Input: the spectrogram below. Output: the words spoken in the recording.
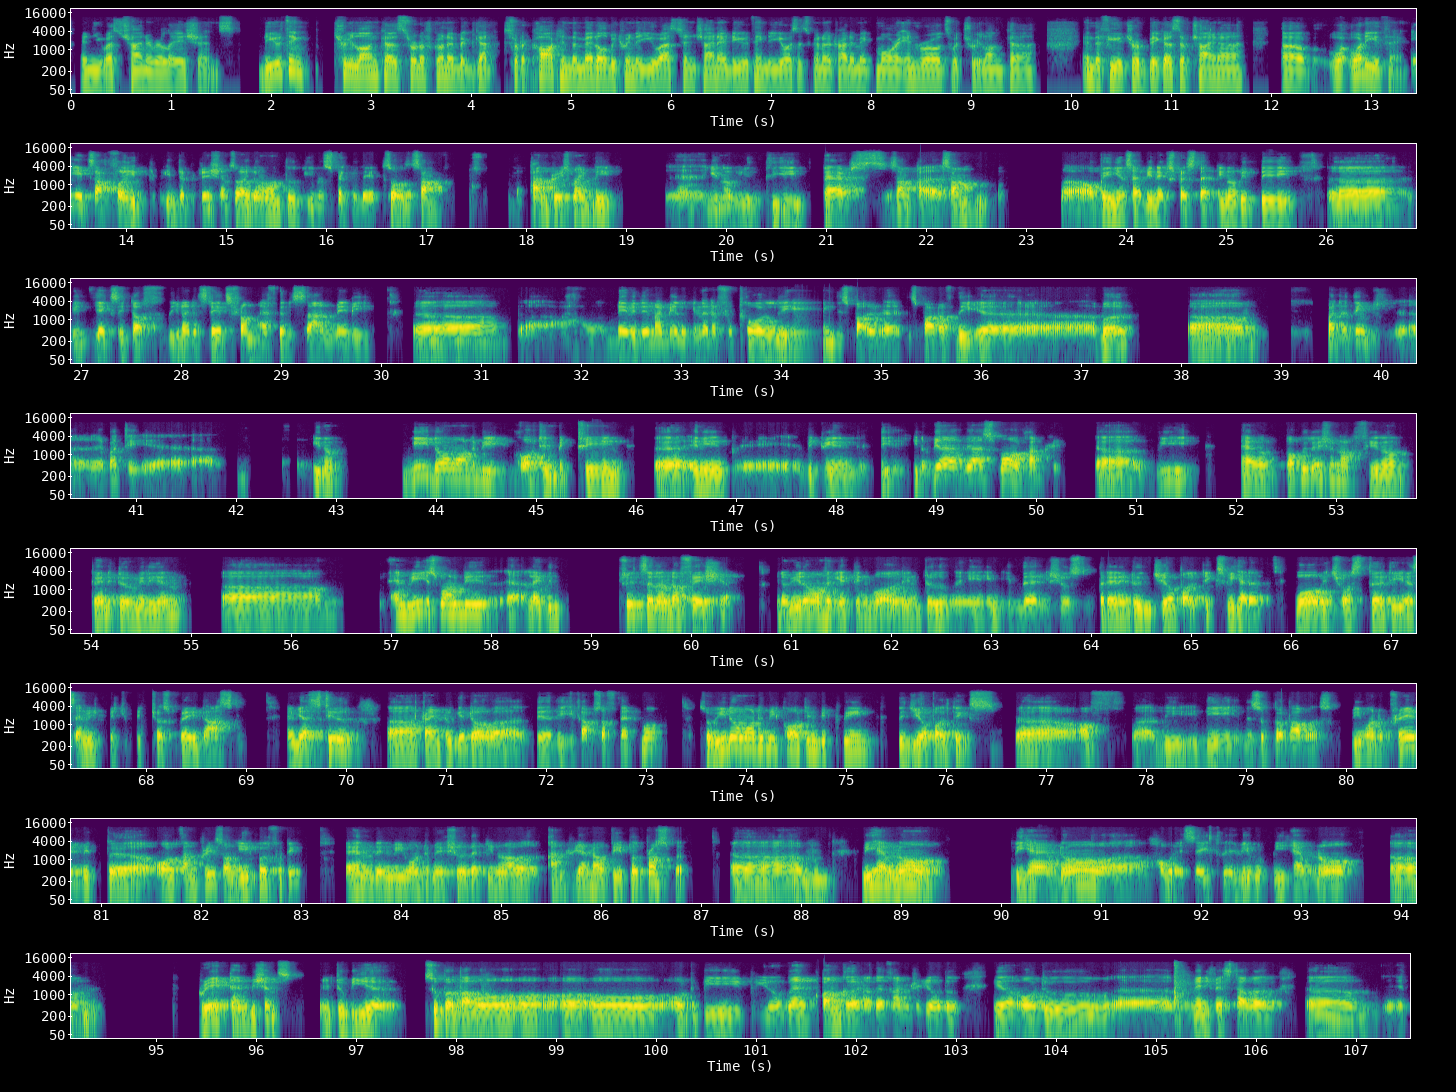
in US China relations. Do you think Sri Lanka is sort of going to get sort of caught in the middle between the US and China? Do you think the US is going to try to make more inroads with Sri Lanka in the future because of China? Uh, what, what do you think? It's up for interpretation. So I don't want to even speculate. So some countries might be, uh, you know, the perhaps some some uh, opinions have been expressed that you know with the uh, with the exit of the United States from Afghanistan, maybe uh, maybe they might be looking at a foothold in this part this part of the world. Um, but I think, but you know, we don't want to be caught in between any between the, you know we are we are a small country. Uh, we have a population of you know 22 million, uh, and we just want to be uh, like the Switzerland of Asia. You know, we don't want to get involved into in, in the issues pertaining to geopolitics. We had a war which was 30 years and which, which was very nasty. And we are still uh, trying to get over the, the hiccups of that war. So we don't want to be caught in between the geopolitics of uh, the, the, the superpowers. We want to trade with uh, all countries on equal footing, and then we want to make sure that you know our country and our people prosper. Um, we have no, we have no, how would I say it? We, we have no um, great ambitions to be a superpower or, or, or, or, to be, you know, conquer another country or to, yeah, or to uh, manifest our uh,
